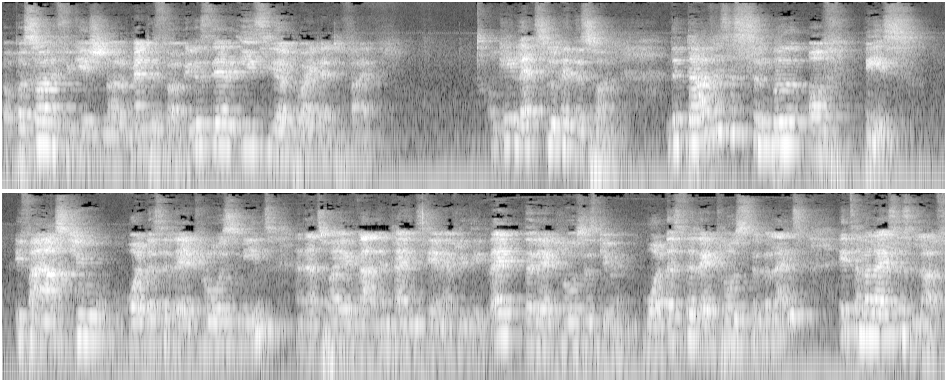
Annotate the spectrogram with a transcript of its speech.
a personification or a metaphor? Because they're easier to identify. Okay, let's look at this one. The dove is a symbol of peace. If I asked you what does the red rose means, and that's why Valentine's Day and everything, right? The red rose is given. What does the red rose symbolize? It symbolizes love.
